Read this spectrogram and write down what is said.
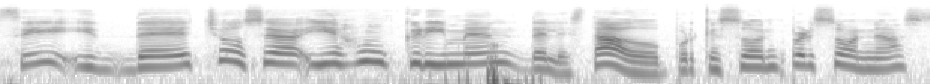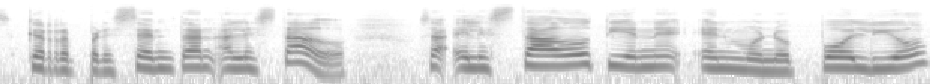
Sí, y de hecho, o sea, y es un crimen del Estado, porque son personas que representan al Estado. O sea, el Estado tiene el monopolio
